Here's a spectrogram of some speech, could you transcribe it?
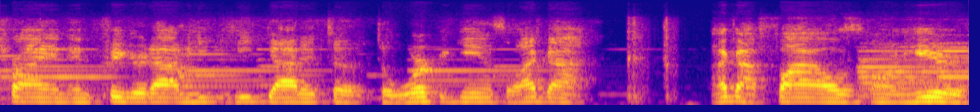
try and, and figure it out, and he he got it to to work again. So I got I got files on here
